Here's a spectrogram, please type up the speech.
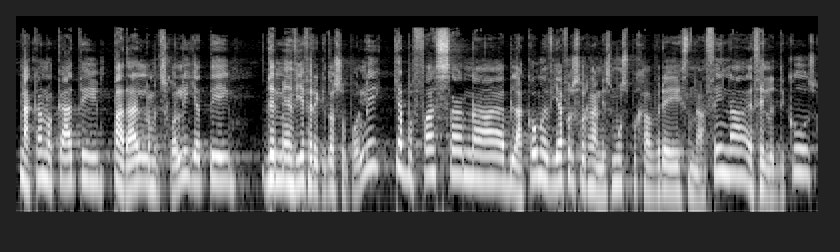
να κάνω κάτι παράλληλα με τη σχολή, γιατί δεν με ενδιαφέρε και τόσο πολύ και αποφάσισα να εμπλακώ με διάφορους οργανισμούς που είχα βρει στην Αθήνα, εθελοντικούς.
